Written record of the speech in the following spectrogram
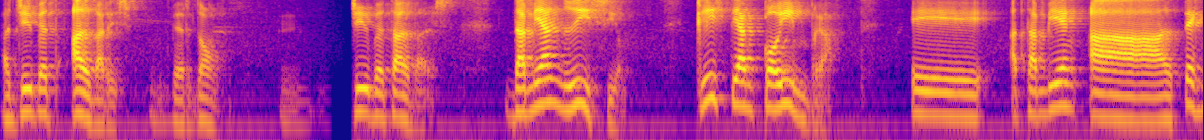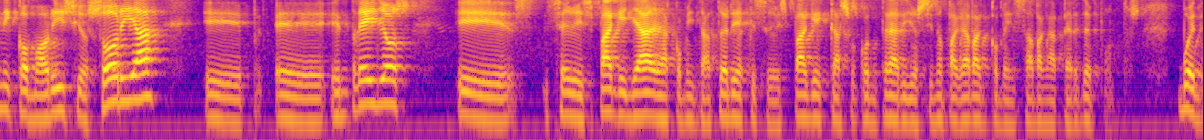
a Gilbert Álvarez, perdón, Gilbert Álvarez, Damián Licio, Cristian Coimbra, eh, también al técnico Mauricio Soria, eh, eh, entre ellos eh, se les pague ya la combinatoria que se les pague, caso contrario, si no pagaban comenzaban a perder puntos. Bueno,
